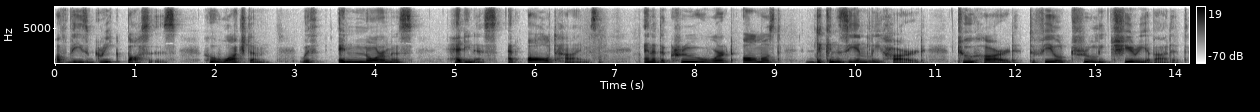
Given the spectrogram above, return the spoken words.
of these Greek bosses who watched them with enormous headiness at all times, and that the crew worked almost Dickensianly hard, too hard to feel truly cheery about it.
